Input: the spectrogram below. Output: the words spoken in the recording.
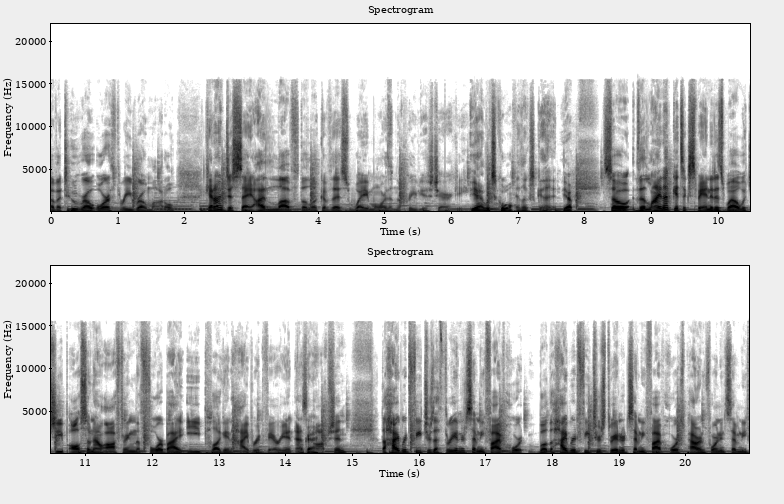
of a two-row or a three-row model. Can I just say I love the look of this way more than the previous Cherokee. yeah, it looks cool. It looks good. Yep. So the lineup gets expanded as well, with Jeep also now offering the 4xE plug-in hybrid variant as an Okay. option. The hybrid features a 375 horse. Well, the hybrid features 375 horsepower and 470.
